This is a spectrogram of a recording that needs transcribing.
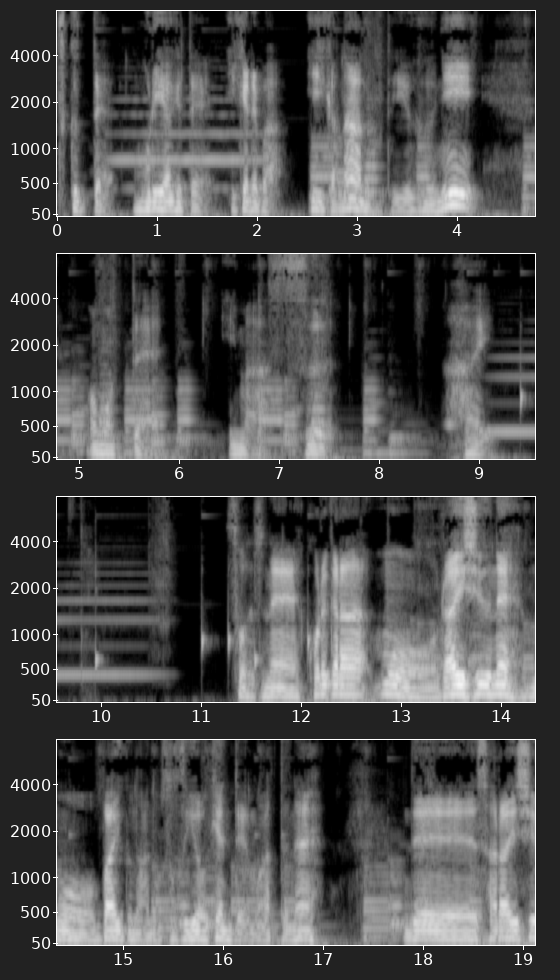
作って盛り上げていければいいかな、なんていうふうに思っています。はい。そうですね。これからもう来週ね、もうバイクのあの卒業検定もあってね。で、再来週、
